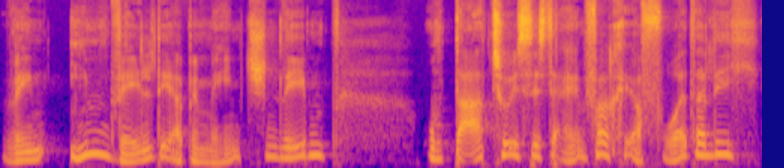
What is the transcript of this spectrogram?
wenn im Welterbe Menschen leben. Und dazu ist es einfach erforderlich,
